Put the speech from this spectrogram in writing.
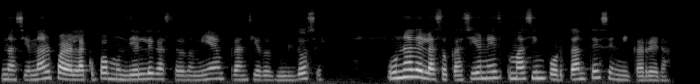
nacional para la Copa Mundial de Gastronomía en Francia 2012, una de las ocasiones más importantes en mi carrera,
